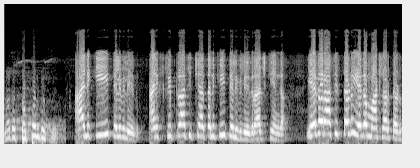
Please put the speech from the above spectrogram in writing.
నాకు అది తప్పు అనిపిస్తుంది. ఆయనకి తెలివి లేదు. ఆయనకి స్క్రిప్ట్ రాసిచ్చే అతనికి తెలివి లేదు రాజకీయంగా. ఏదో రాసిస్తాడు ఏదో మాట్లాడతాడు.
